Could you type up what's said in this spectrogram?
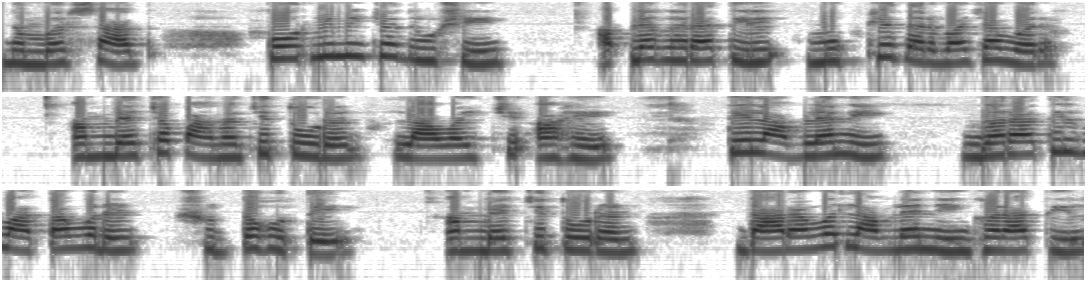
नंबर सात. पौर्णिमेच्या दिवशी आपल्या घरातील मुख्य दरवाजावर आंब्याच्या पानाचे तोरण लावायचे आहे. ते लावल्याने घरातील वातावरण शुद्ध होते. आंब्याचे तोरण दारावर लावल्याने घरातील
